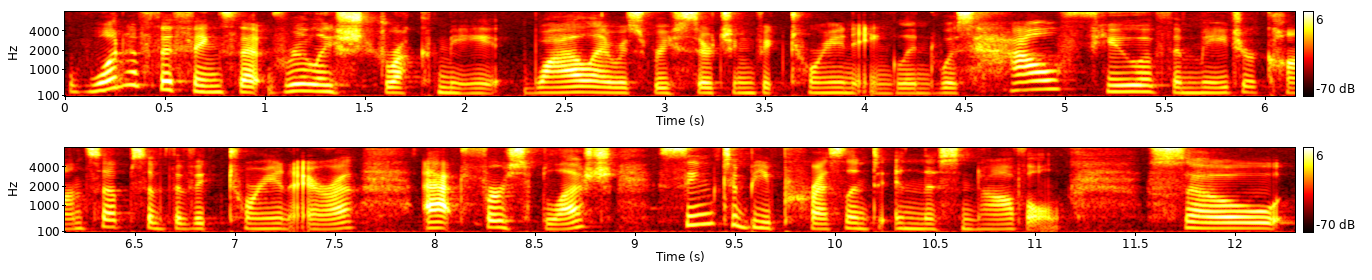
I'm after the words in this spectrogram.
One of the things that really struck me while I was researching Victorian England was how few of the major concepts of the Victorian era, at first blush, seem to be present in this novel. So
